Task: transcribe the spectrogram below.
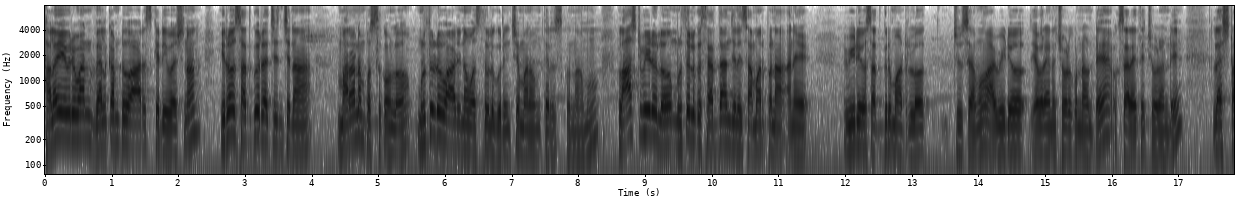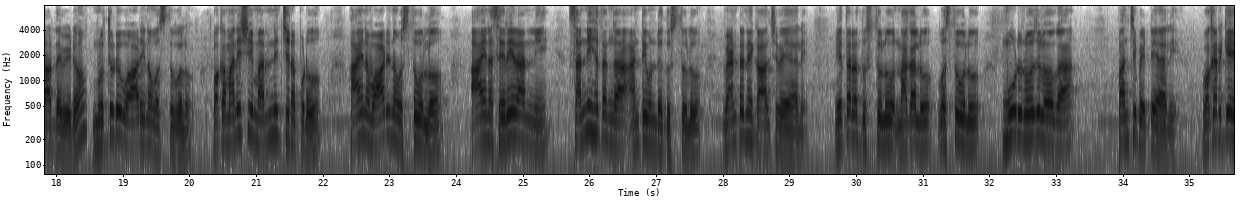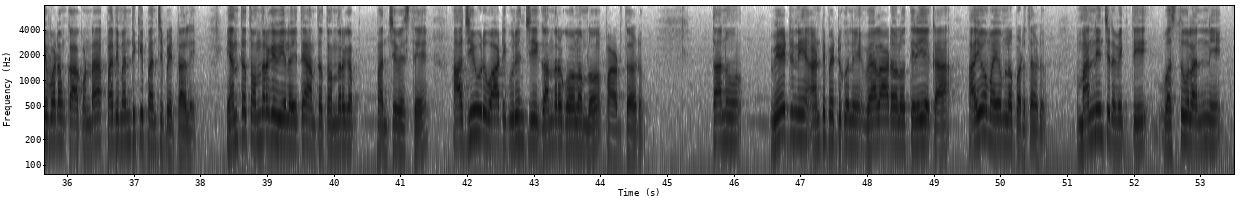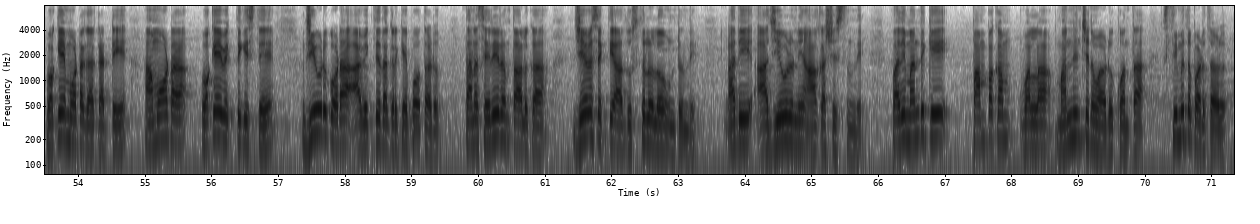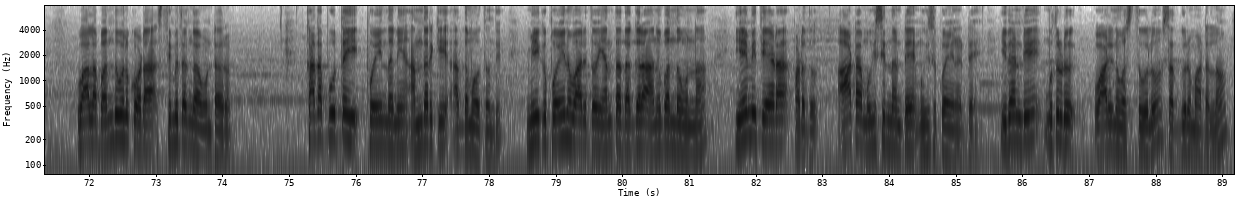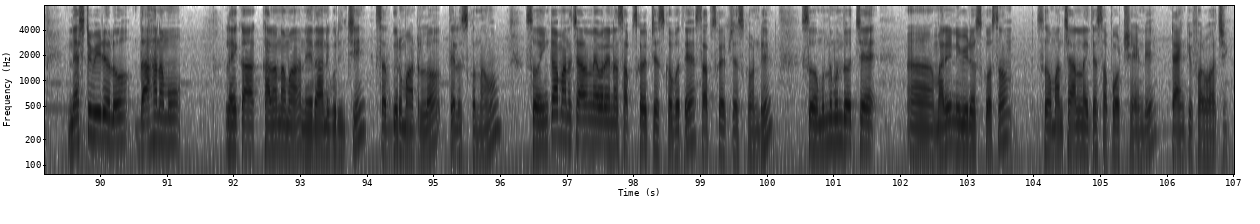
Hello everyone welcome to RSK devotional. ఈరోజు సద్గురు రచించిన మరణం పుస్తకంలో మృతుడు వాడిన వస్తువుల గురించి మనం తెలుసుకుందాము. లాస్ట్ వీడియోలో మృతులకు శ్రద్ధాంజలి సమర్పణ అనే వీడియో సద్గురు మాటల్లో చూసాము. ఆ వీడియో ఎవరైనా చూడకుండా ఉంటే ఒకసారి అయితే చూడండి. లెట్ స్టార్ట్ ద వీడియో మృతుడు వాడిన వస్తువులు. ఒక మనిషి మరణించినప్పుడు ఆయన వాడిన వస్తువుల్లో ఆయన శరీరాన్ని సన్నిహితంగా అంటి ఉండే దుస్తులు వెంటనే కాల్చివేయాలి. ఇతర దుస్తులు నగలు వస్తువులు మూడు రోజులుగా పంచిపెట్టేయాలి. ఒకరికే ఇవ్వడం కాకుండా పది మందికి పంచిపెట్టాలి. ఎంత తొందరగా వీలైతే అంత తొందరగా పంచివేస్తే ఆ జీవుడు వాటి గురించి గందరగోళంలో పాడుతాడు. తాను వేటిని అంటిపెట్టుకుని వేలాడాలో తెలియక అయోమయంలో పడతాడు. మన్నించిన వ్యక్తి వస్తువులన్నీ ఒకే మూటగా కట్టి ఆ మూట ఒకే వ్యక్తికి ఇస్తే జీవుడు కూడా ఆ వ్యక్తి దగ్గరికే పోతాడు. తన శరీరం తాలూకా జీవశక్తి ఆ దుస్తులలో ఉంటుంది. అది ఆ జీవుడిని ఆకర్షిస్తుంది. పది మందికి పంపకం వల్ల మరణించిన వాడు కొంత స్థిమిత పడతాడు. వాళ్ళ బంధువులు కూడా స్థిమితంగా ఉంటారు. కథ పూర్తయిపోయిందని అందరికీ అర్థమవుతుంది. మీకు పోయిన వారితో ఎంత దగ్గర అనుబంధం ఉన్నా ఏమి తేడా పడదు. ఆట ముగిసిందంటే ముగిసిపోయినట్టే. ఇదండి ముతుడు వాడిన వస్తువులు సద్గురు మాటల్లో. నెక్స్ట్ వీడియోలో దహనము లేక కలనమా అనే దాని గురించి సద్గురు మాటల్లో తెలుసుకుందాము. సో ఇంకా మన ఛానల్ని ఎవరైనా సబ్స్క్రైబ్ చేసుకోకపోతే సబ్స్క్రైబ్ చేసుకోండి. సో ముందు ముందు వచ్చే మరిన్ని వీడియోస్ కోసం సో మన ఛానల్ అయితే సపోర్ట్ చేయండి. Thank you for watching.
